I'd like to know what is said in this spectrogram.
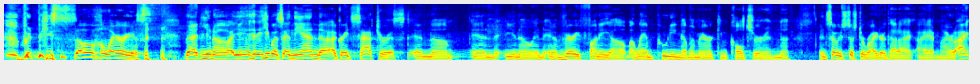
would be so hilarious that you know he, he, was in the end a, a great satirist and um, and you know and, and a very funny uh, a lampooning of American culture and. Uh, and so he's just a writer that I, I admired. I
